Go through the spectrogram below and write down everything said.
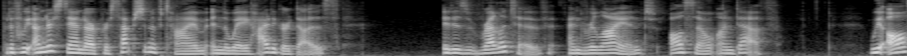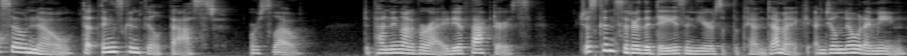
but if we understand our perception of time in the way Heidegger does, it is relative and reliant also on death. We also know that things can feel fast or slow, depending on a variety of factors. Just consider the days and years of the pandemic, and you'll know what I mean.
